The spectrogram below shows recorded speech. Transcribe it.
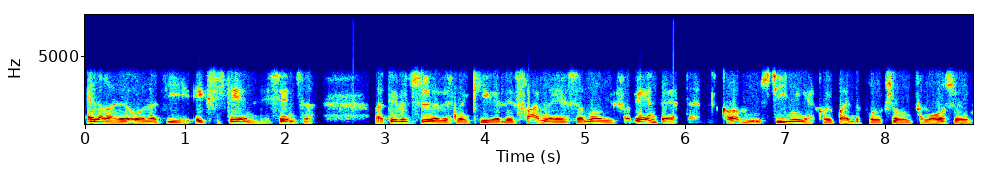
allerede under de eksisterende licenser. Og det betyder, at hvis man kigger lidt fremad, så må vi forvente, at der vil komme en stigning af kulbrinteproduktionen på Nordsøen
